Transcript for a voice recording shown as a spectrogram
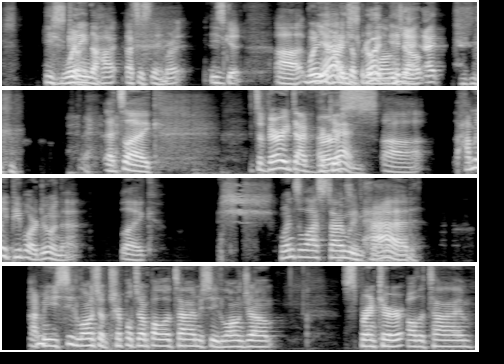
He's winning good. the high. That's his name, right? He's good. Uh, winning yeah, the high jump and the long And jump. I- I- It's like it's a very diverse. Uh, how many people are doing that? Like, when's the last time we've incredible. had? I mean, you see long jump, triple jump all the time. You see long jump, sprinter all the time,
